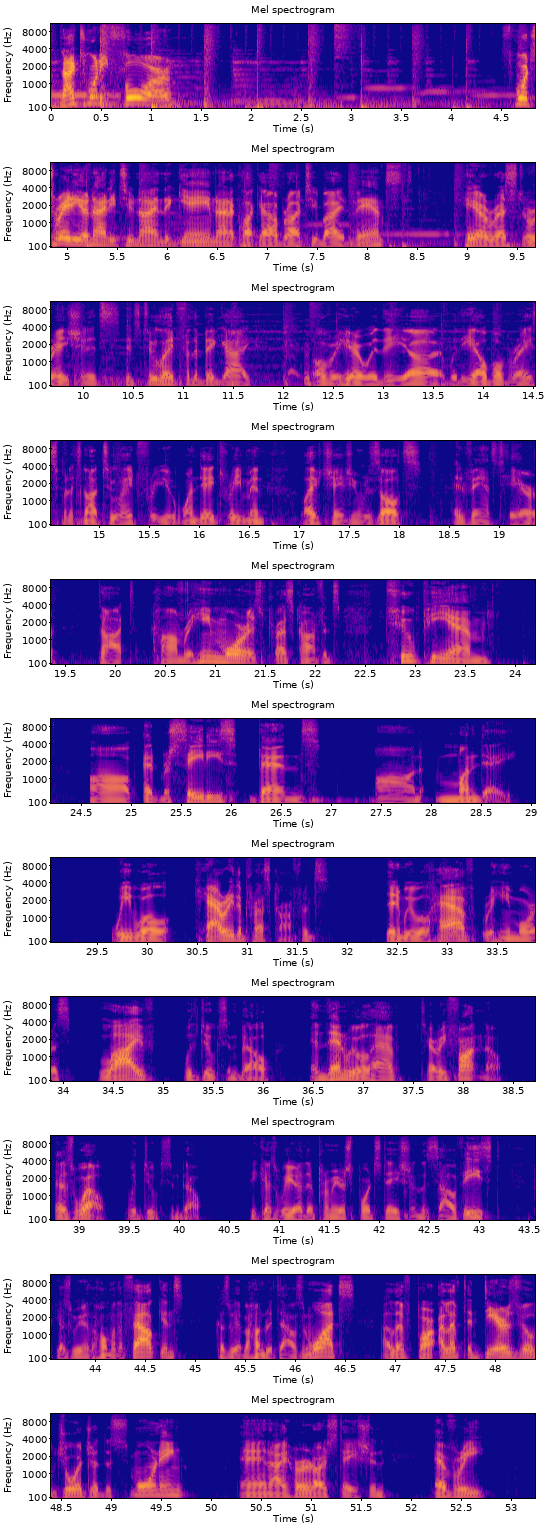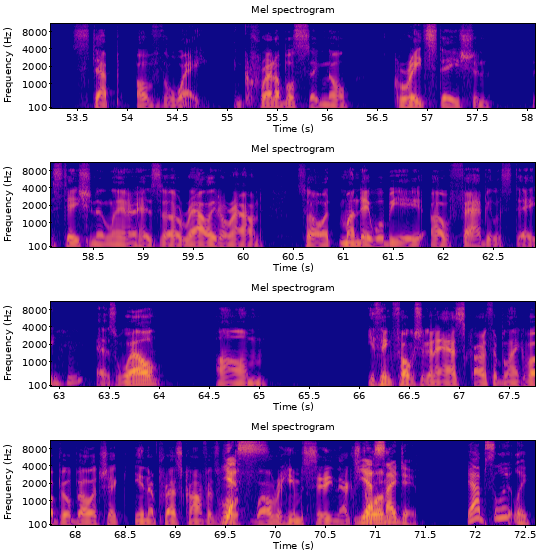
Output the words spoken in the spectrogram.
Nine twenty-four. Sports Radio 92.9 The Game, 9 o'clock hour brought to you by Advanced Hair Restoration. It's it's too late for the big guy over here with the uh, with the elbow brace, but it's not too late for you. One day treatment, life-changing results, advancedhair.com. Raheem Morris press conference, 2 p.m. Uh, at Mercedes-Benz on Monday. We will carry the press conference. Then we will have Raheem Morris live with Dukes and Bell. And then we will have Terry Fontenot as well with Dukes and Bell because we are the premier sports station in the Southeast, because we are the home of the Falcons, because we have 100,000 watts. I left, Bar- I left Adairsville, Georgia this morning, and I heard our station every step of the way. Incredible signal, great station. The station Atlanta has uh, rallied around. So Monday will be a, a fabulous day as well. Um, You think folks are going to ask Arthur Blank about Bill Belichick in a press conference while, Yes. while Raheem's sitting next to him? Yes. I do. Yeah, absolutely.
